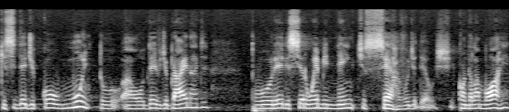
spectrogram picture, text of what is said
que se dedicou muito ao David Brainerd por ele ser um eminente servo de Deus. E quando ela morre,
